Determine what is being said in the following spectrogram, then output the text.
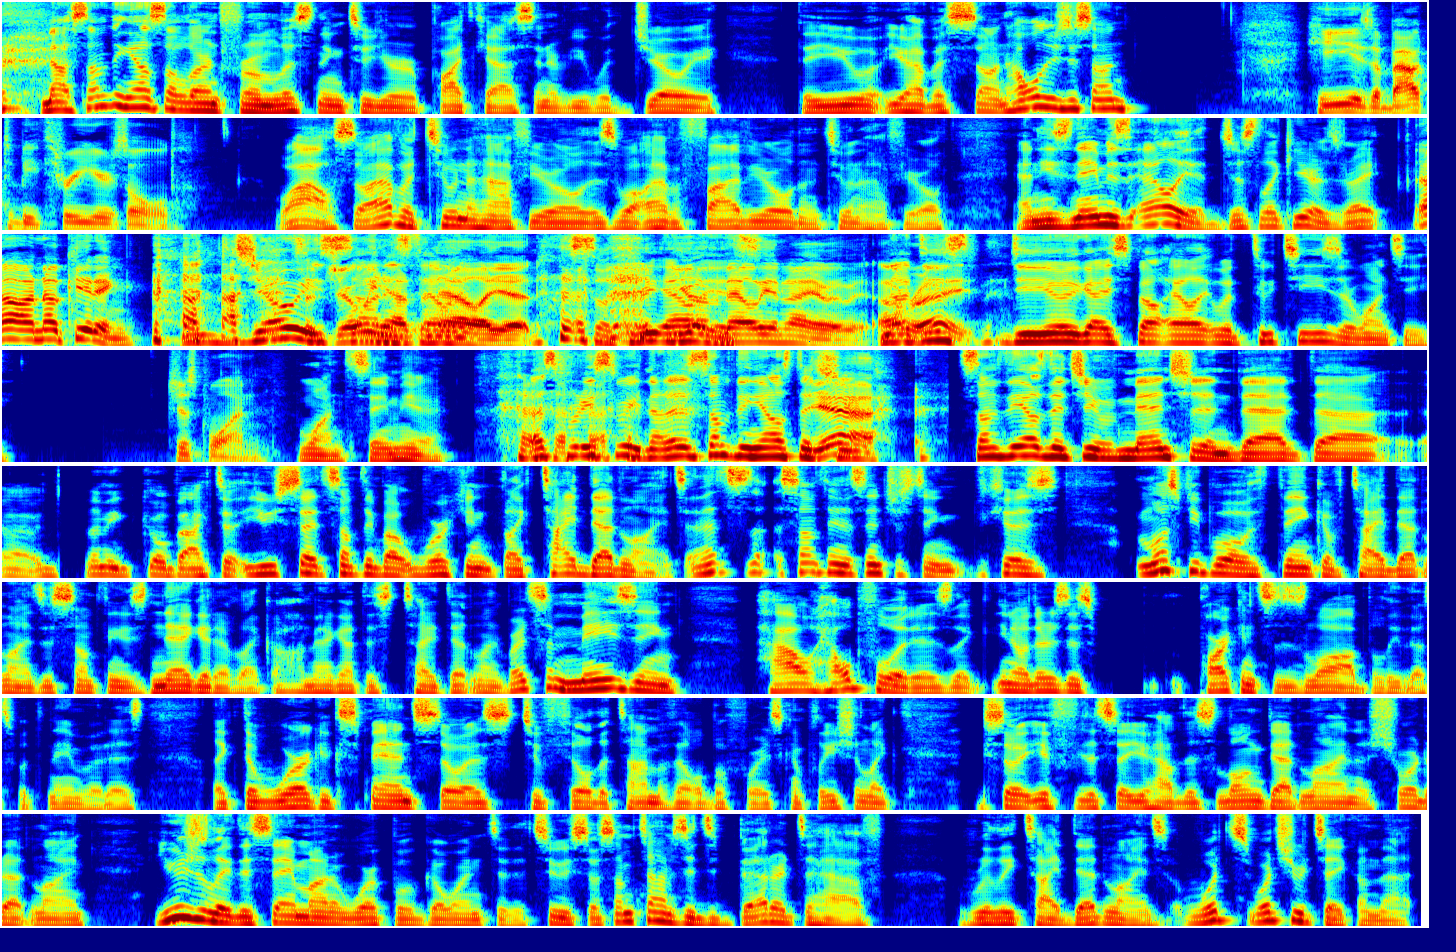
now something else I learned from listening to your podcast interview with Joey that you you have a son. How old is your son? He is about to be three years old. Wow. So I have a two and a half year old as well. I have a five year old and a two and a half year old. And his name is Elliot, just like yours, right? Oh, no kidding. And Joey's so Joey has an Elliot. Elliot. So three Elliots. you have an Elliot and I have it. All now, right. Do you, do you guys spell Elliot with two T's or one T? Just one. One. Same here. That's pretty sweet. Now there's something else that yeah. you something else that you've mentioned that uh, uh, let me go back to you said something about working like tight deadlines. And that's something that's interesting because most people think of tight deadlines as something as negative, like, oh man, I got this tight deadline. But it's amazing how helpful it is. Like, you know, there's this Parkinson's law, I believe that's what the name of it is. Like the work expands so as to fill the time available for its completion. Like, so if let's say you have this long deadline, a short deadline, usually the same amount of work will go into the two. So sometimes it's better to have really tight deadlines. What's what's your take on that?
